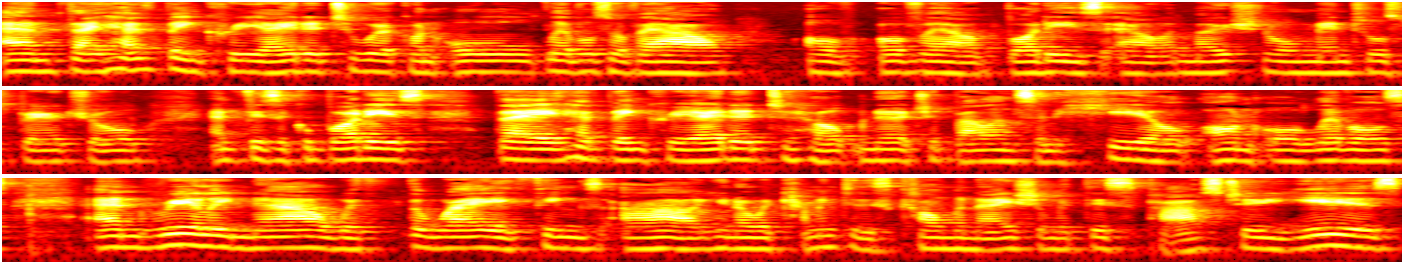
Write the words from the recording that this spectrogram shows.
and they have been created to work on all levels of our of, of our bodies, our emotional, mental, spiritual, and physical bodies. They have been created to help nurture, balance, and heal on all levels. And really, now with the way things are, you know, we're coming to this culmination with this past two years,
